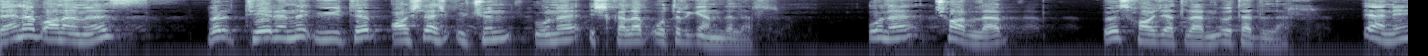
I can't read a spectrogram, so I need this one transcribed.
Zaynab onamiz bir terini uyitib oshlash uchun uni ishqalab o'tirgandilar. Uni chorlab o'z hojatlarini o'tadilar. Ya'ni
